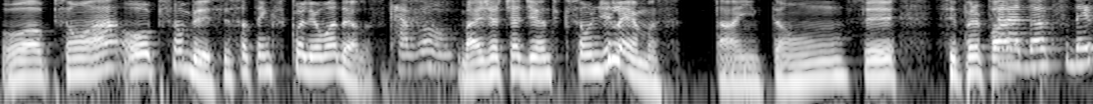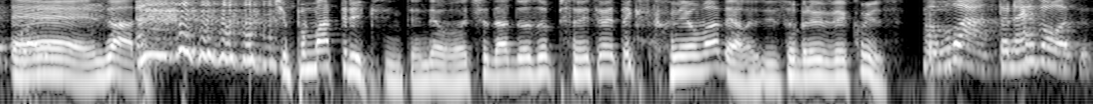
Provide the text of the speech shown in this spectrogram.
Ou a opção A ou a opção B. Você só tem que escolher uma delas. Tá bom. Mas já te adianto que são dilemas, tá? Então você se prepara. Paradoxo da escolha. É, exato. tipo Matrix, entendeu? Vou te dar duas opções e você vai ter que escolher uma delas e sobreviver com isso. Vamos lá, tô nervosa.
